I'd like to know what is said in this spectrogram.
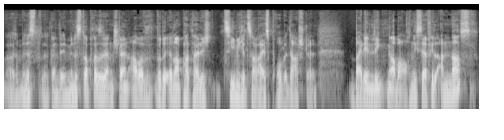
also Minister, könnte den Ministerpräsidenten stellen, aber würde innerparteilich ziemliche Zerreißprobe darstellen. Bei den Linken aber auch nicht sehr viel anders.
